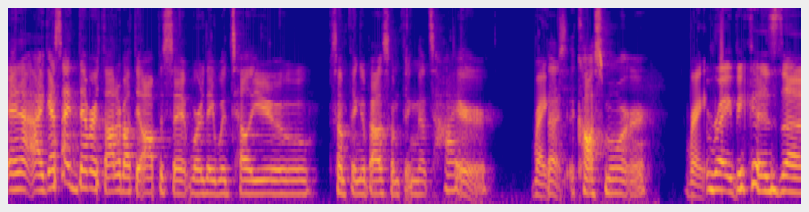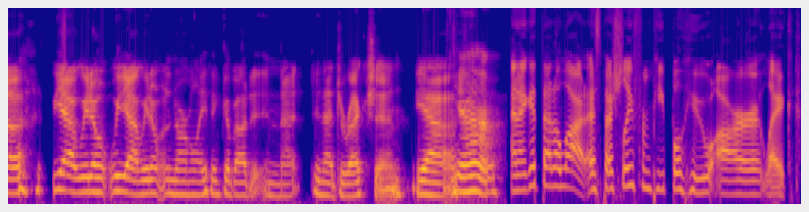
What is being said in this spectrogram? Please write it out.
And I guess I'd never thought about the opposite, where they would tell you something about something that's higher, Right. that costs more. Right. Right, because uh yeah, we don't we yeah, we don't normally think about it in that in that direction. Yeah. Yeah. And I get that a lot, especially from people who are like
